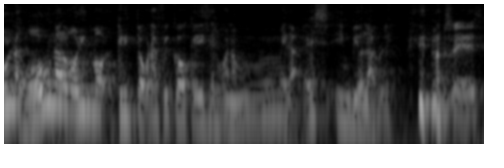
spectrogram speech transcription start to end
un, o un algoritmo criptográfico que dices, bueno, mira, es inviolable. no sé, es,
